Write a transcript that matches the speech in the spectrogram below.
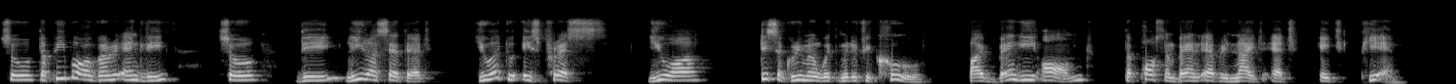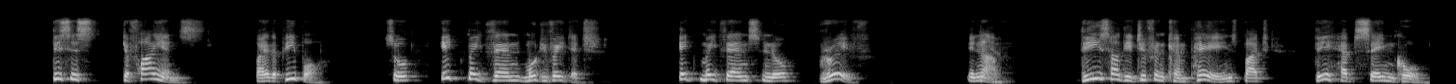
So the people are very angry. So the leader said that you have to express your disagreement with military coup by banging on the post and ban every night at 8 p.m. This is defiance by the people. So it made them motivated. It made them, you know, brave enough. Yeah. These are the different campaigns, but they have same goal.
